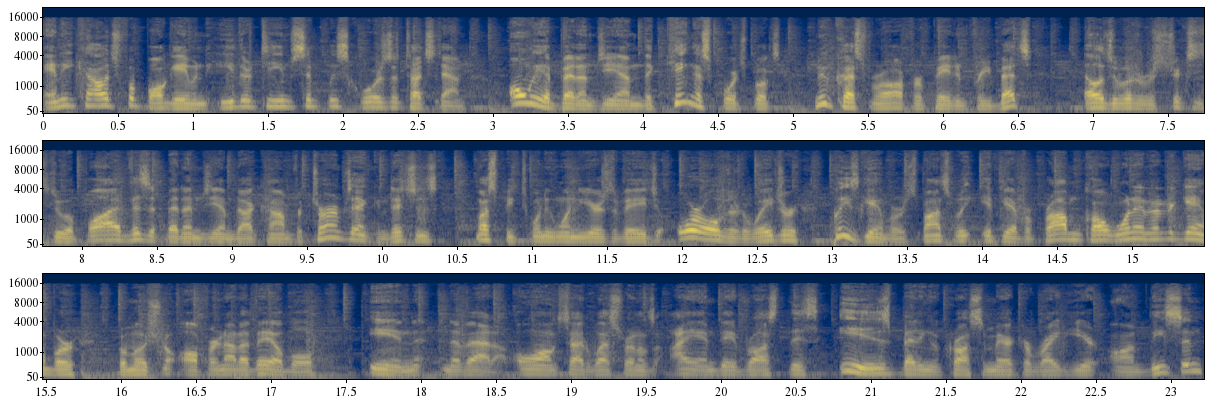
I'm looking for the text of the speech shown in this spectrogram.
any college football game and either team simply scores a touchdown. Only at BetMGM, the king of sportsbooks. New customer offer paid in free bets. Eligibility restrictions do apply. Visit BetMGM.com for terms and conditions. Must be 21 years of age or older to wager. Please gamble responsibly. If you have a problem, call 1 800 Gambler. Promotional offer not available in Nevada. Alongside Wes Reynolds, I am Dave Ross. This is Betting Across America right here on VSIN.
